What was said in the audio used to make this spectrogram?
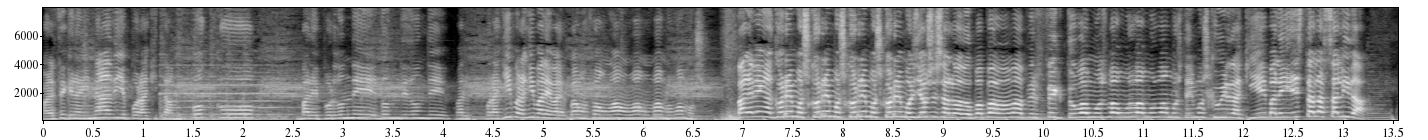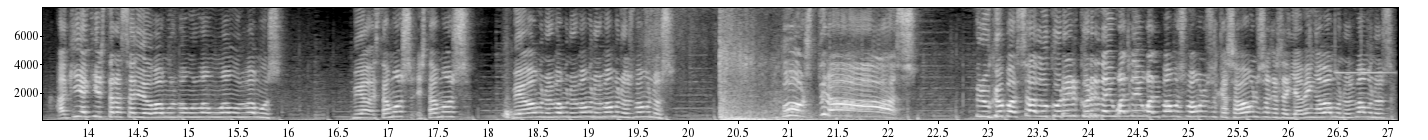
Parece que no hay nadie, por aquí tampoco Vale, ¿por dónde, dónde, dónde? Vale, por aquí, por aquí, vale, vale Vamos, vamos, vamos, vamos, vamos, vamos Vale, venga, corremos, corremos, corremos, corremos Ya os he salvado, papá, mamá, perfecto Vamos, vamos, vamos, vamos Tenemos que huir de aquí, ¿eh? Vale, esta es la salida Aquí, aquí está la salida Vamos, vamos, vamos, vamos, vamos Venga, estamos, estamos Venga, vámonos, vámonos, vámonos, vámonos, vámonos ¡Ostras! ¿Pero qué ha pasado? Correr, correr, da igual, da igual. Vamos, vámonos a casa, vámonos a casa ya. Venga, vámonos, vámonos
